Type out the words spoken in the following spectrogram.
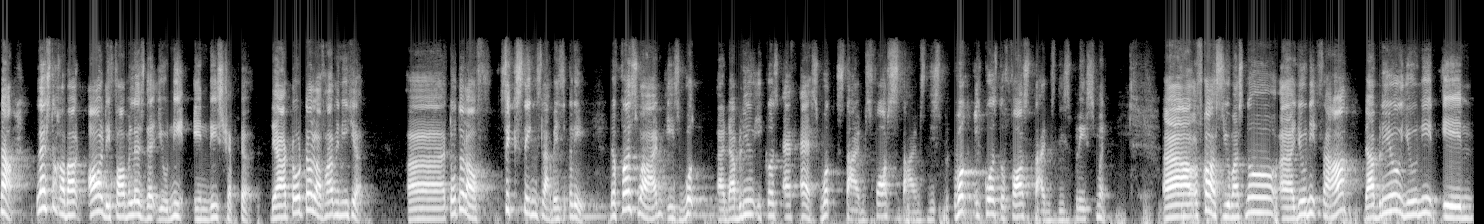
Now, let's talk about all the formulas that you need in this chapter. There are total of how many here? Uh, total of six things lah, basically. The first one is work, uh, W equals Fs, work times force times, work equals to force times displacement. Uh, of course, you must know uh, units are W unit in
